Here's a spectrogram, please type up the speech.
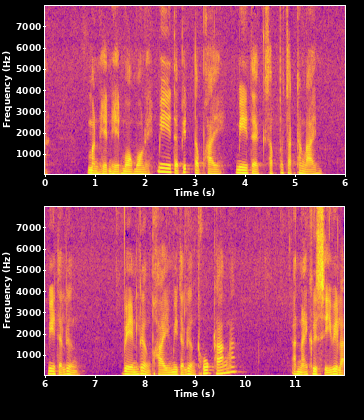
นะ มันเห็นเห็นมองมองเลย มีแต่พิษตะภัย มีแต่สรรพสัตว์ทั้งหลาย มีแต่เรื่องเวรเรื่องภัย มีแต่เรื่องทุกข์ทางนะอันไหนคือสีวิไล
